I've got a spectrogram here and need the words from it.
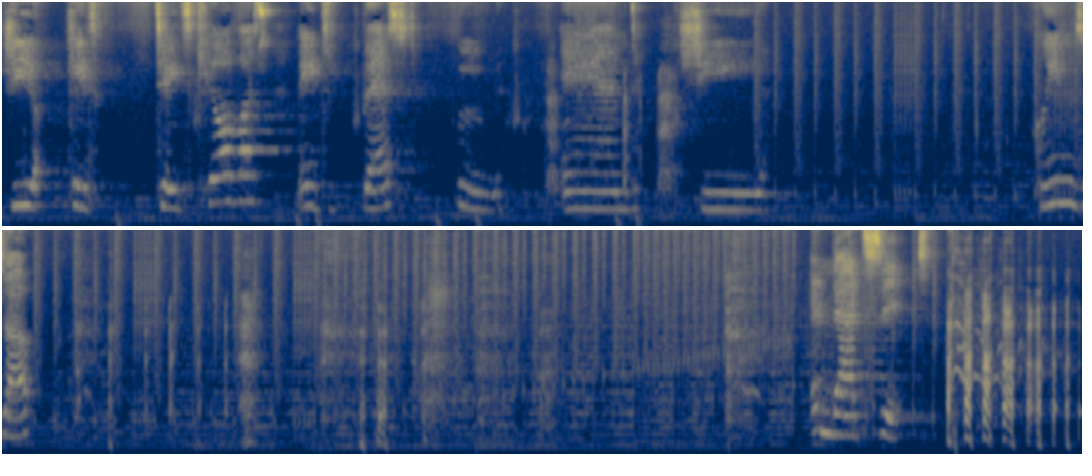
she takes takes care of us, makes best food, and she cleans up. and that's it.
